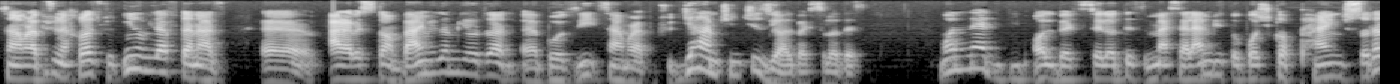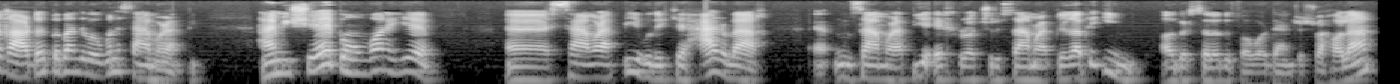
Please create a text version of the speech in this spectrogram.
سرمربیشون اخراج شد. اینو می‌رفتن از عربستان برمیدادن میاردن بازی سرمربی شد. یه همچین چیزی آلبرت سلادس ما ندیدیم آلبرت سلادس مثلا بیاد با باشگاه پنج ساله قرارداد ببنده به عنوان سرمربی. همیشه به عنوان یه سرمربی بوده که هر وقت اون سرمربی اخراج شده سرمربی قبلی این آلبرت سلادس آوردنجش و حالا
